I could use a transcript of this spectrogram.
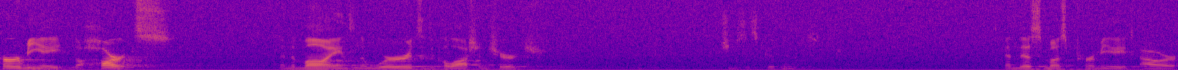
permeate the hearts and the minds and the words of the Colossian church? Jesus' good news. And this must permeate our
